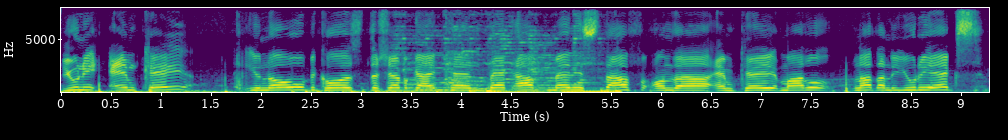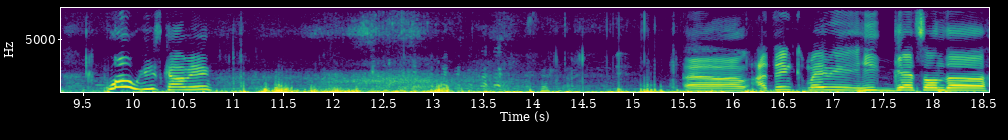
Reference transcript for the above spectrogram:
Uni MK. You know, because the Sherpa guy can back up many stuff on the MK model, not on the UDX. Whoa, he's coming. Uh, I think maybe he gets on the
